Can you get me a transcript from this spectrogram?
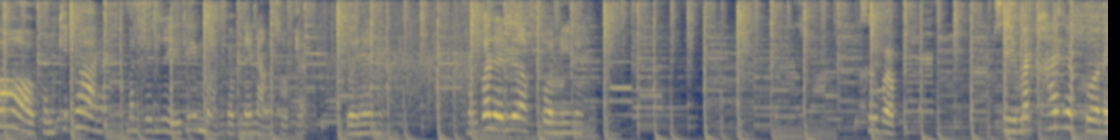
ก็ผมคิดว่านะ มันเป็นสีที่เหมือนกับในหนังสุดแล้วเลยเนี่ยนะผมก็เลยเลือกตัวนี้นะคือแบบสีมันคล้ายกับตัวใน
